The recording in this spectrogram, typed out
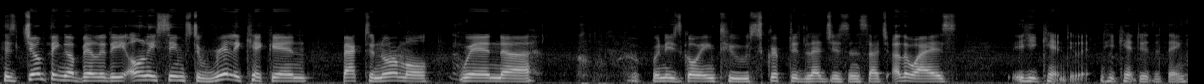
his jumping ability only seems to really kick in back to normal when uh, when he's going to scripted ledges and such. Otherwise, he can't do it. He can't do the thing.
